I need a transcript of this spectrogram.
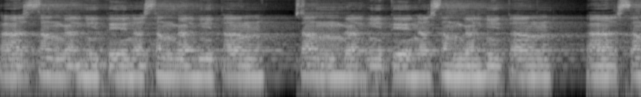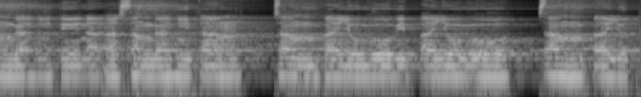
ตาตาเดกัจฉังอภิสัญญูหิตวาสังคิปิตวาอะยังวุจติรูปขันโทนสังฆโหอสังฆโหสังฆหิเตนะสังฆหิตังสังฆหิเตนะสังฆหิตังสังฆหิเตสังฆหิตังอสังฆหิเตนะอสังฆหิตังสัมปโยโกวิปโยโกสัมปยุตเต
